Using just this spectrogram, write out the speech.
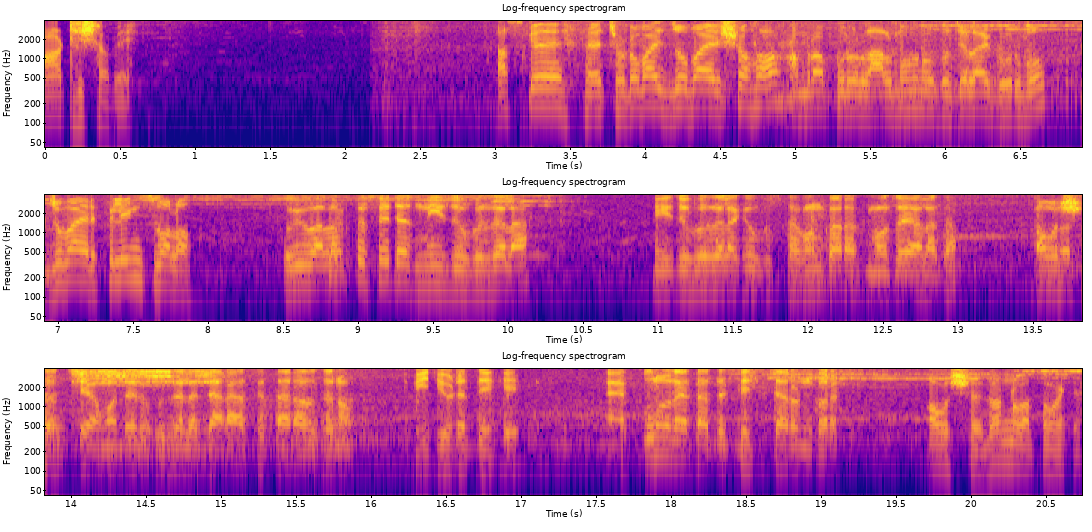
মাঠ হিসাবে। আজকে ছোট ভাই জোবাইয়ের সহ আমরা পুরো লালমোহন উপজেলায় ঘুরবো। জোবাইয়ের ফিলিংস বলো। খুবই ভালো লাগতেছে, এটা নিজ উপজেলা। নিজ উপজেলাকে উপস্থাপন করার মজাই আলাদা। অবশ্যই। হচ্ছে আমাদের উপজেলা যারা আছে তারাও যেন ভিডিওটা দেখে পুনরায় তাদের স্মৃতিচারণ করে অবশ্যই ধন্যবাদ তোমাকে।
